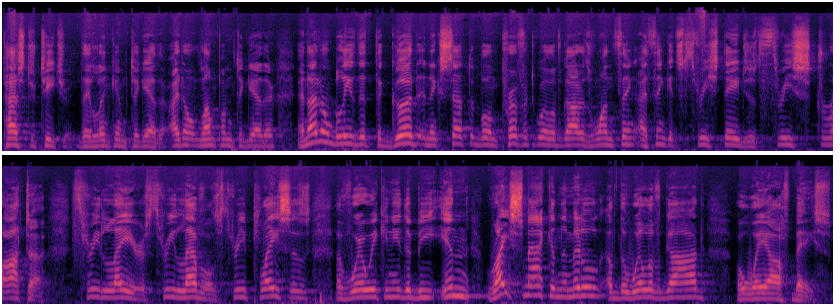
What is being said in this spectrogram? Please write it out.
pastor teacher. They link them together. I don't lump them together. And I don't believe that the good and acceptable and perfect will of God is one thing. I think it's three stages, three strata, three layers, three levels, three places of where we can either be in right smack in the middle of the will of God or way off base.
